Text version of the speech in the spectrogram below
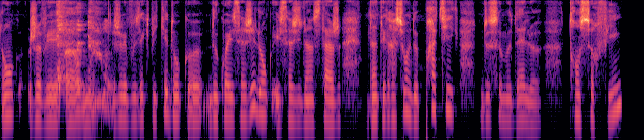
Donc, je vais, euh, je vais vous expliquer donc euh, de quoi il s'agit. Donc, il s'agit d'un stage d'intégration et de pratique de ce modèle transurfing.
